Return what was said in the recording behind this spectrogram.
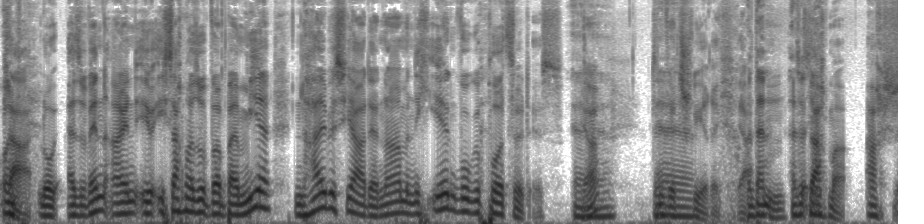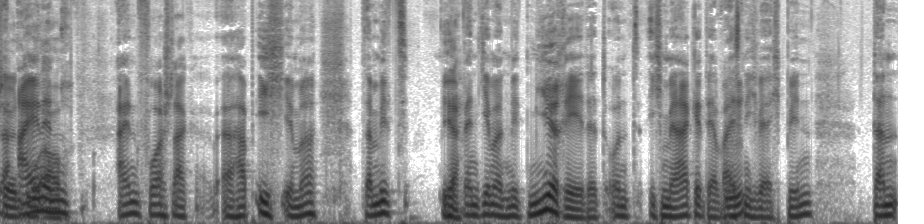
klar, und, also wenn ein, ich sag mal so, bei mir ein halbes Jahr der Name nicht irgendwo gepurzelt ist, äh, ja, dann äh, wird's schwierig. Ja. Und dann, hm. also sag mal, ach schön, einen, du auch. einen Vorschlag äh, habe ich immer, damit ja. wenn jemand mit mir redet und ich merke, der weiß mhm. nicht, wer ich bin, dann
